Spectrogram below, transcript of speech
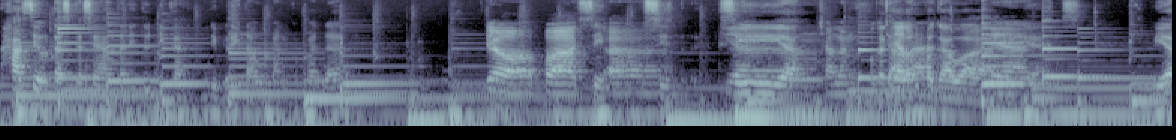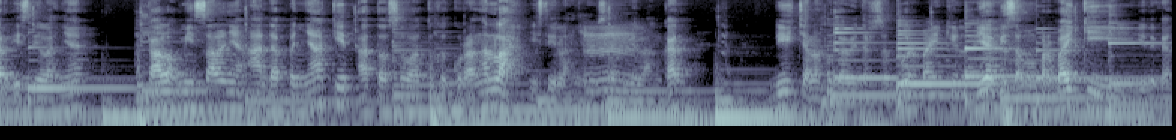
hasil tes kesehatan itu dika- diberitahukan kepada ya apa si eh, si, si ya, yang calon pekerja calon lah. pegawai Iya. Yes. biar istilahnya kalau misalnya ada penyakit atau suatu kekurangan lah istilahnya bisa Hmm. dibilang kan di calon pegawai tersebut perbaiki lah dia bisa memperbaiki gitu kan.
